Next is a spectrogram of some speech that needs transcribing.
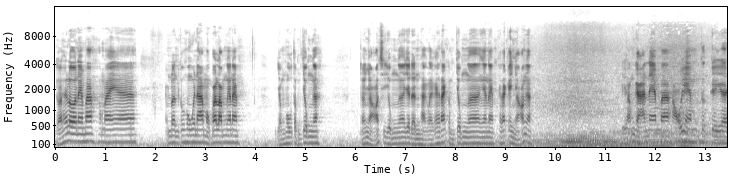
Rồi, hello anh em ha. Hôm nay à, em lên con Humina 135 nha anh em. Dòng hưu tầm trung nha. Nhỏ nhỏ sử dụng à, gia đình hoặc là khai thác tầm trung à, nha anh em. Khai thác cây nhỏ nha. Thì không gà anh em hỏi em cực kỳ rồi.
